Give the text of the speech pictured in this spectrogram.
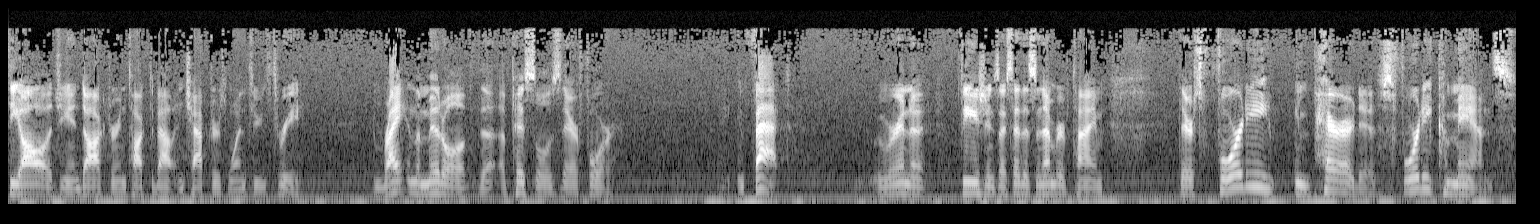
theology and doctrine talked about in chapters 1 through 3. And right in the middle of the epistle is therefore. In fact, we're in Ephesians, I said this a number of times, there's 40 imperatives, 40 commands.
